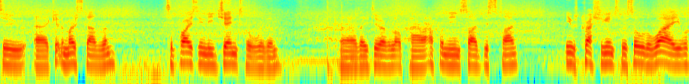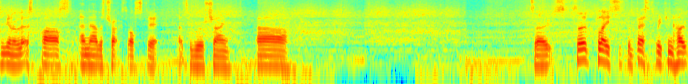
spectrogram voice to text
to uh, get the most out of them. Surprisingly gentle with them. Uh, they do have a lot of power. Up on the inside this time. He was crashing into us all the way. He wasn't going to let us pass. And now the truck's lost it. That's a real shame. Ah. So third place is the best we can hope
